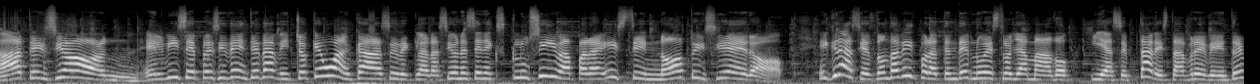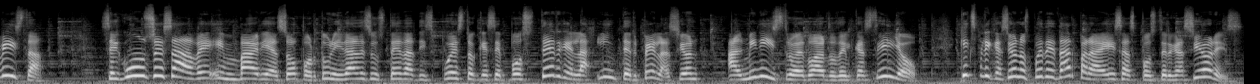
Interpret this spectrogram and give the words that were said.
Atención, el vicepresidente David Choquehuanca hace declaraciones en exclusiva para este noticiero. Y gracias, don David, por atender nuestro llamado y aceptar esta breve entrevista. Según se sabe, en varias oportunidades usted ha dispuesto que se postergue la interpelación al ministro Eduardo del Castillo. ¿Qué explicación nos puede dar para esas postergaciones?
